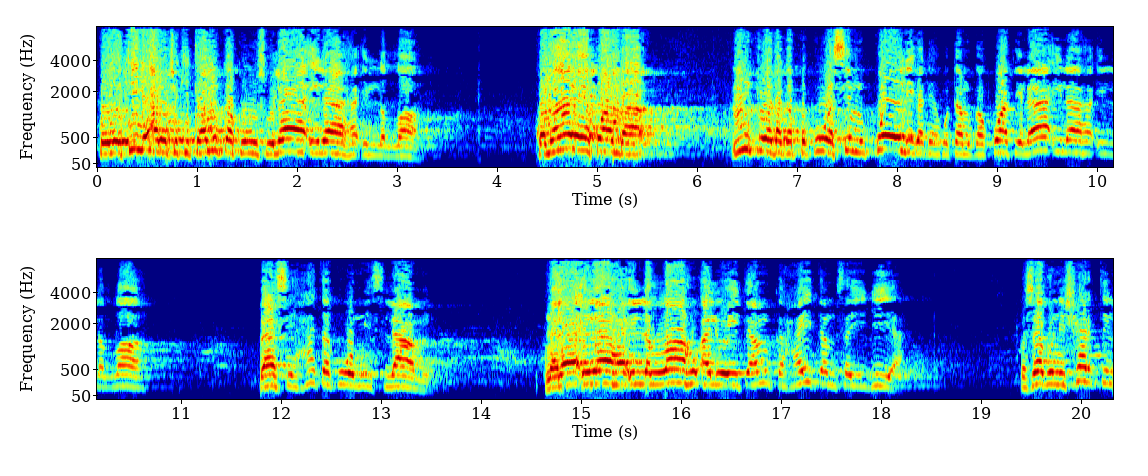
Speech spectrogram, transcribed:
kwenye kile anachokitamka kuhusu la ilaha illa llah kwa maana ya kwamba mtu atakapokuwa si mkweli katika kutamka kwake la ilaha illa Allah, basi hatakuwa mwislamu na la ilaha illa llahu aliyoitamka haitamsaidia kwa sababu ni sharti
